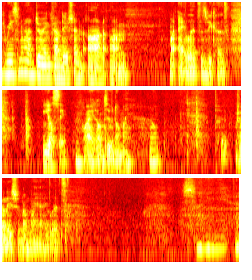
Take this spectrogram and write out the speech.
The reason I'm not doing foundation on um, my eyelids is because you'll see why I don't do it on my, I don't put foundation on my eyelids. So yeah,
